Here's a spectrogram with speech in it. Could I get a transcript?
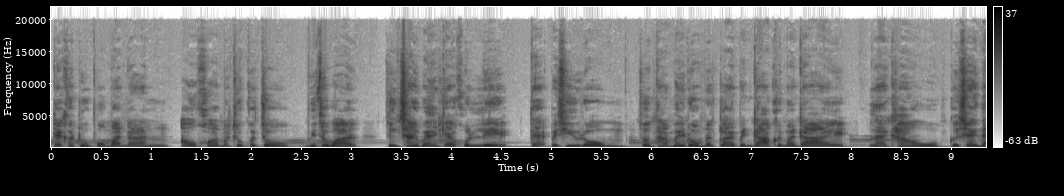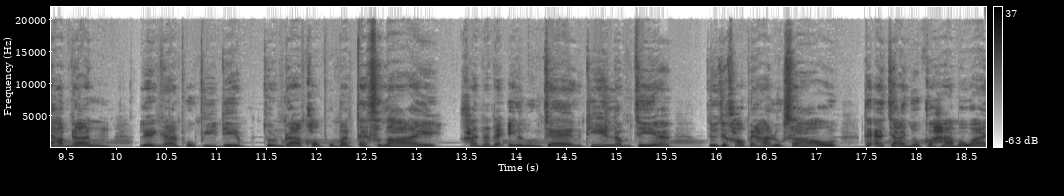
แต่ก็ถูกพวกมันนั้นเอาค้อนมาทุบกระจก วิทวัฒน์จึงใช้แหวนแก้วขนเหล็ก แตะไปที่ร่ม จนทำให้ร่มนั้นกลายเป็นดาบขึ้นมาได้ และเขาก็ใช้ดาบนั้นเล่นงานพวกผีดิบจนร่างของพวกมันแตกสลายขณะนั้นเองลุงแจ้งที่เห็นลำเจีย จึงจะเข้าไปหาลูกสาว แต่อาจารย์ยงก็ห้ามเอาไว้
